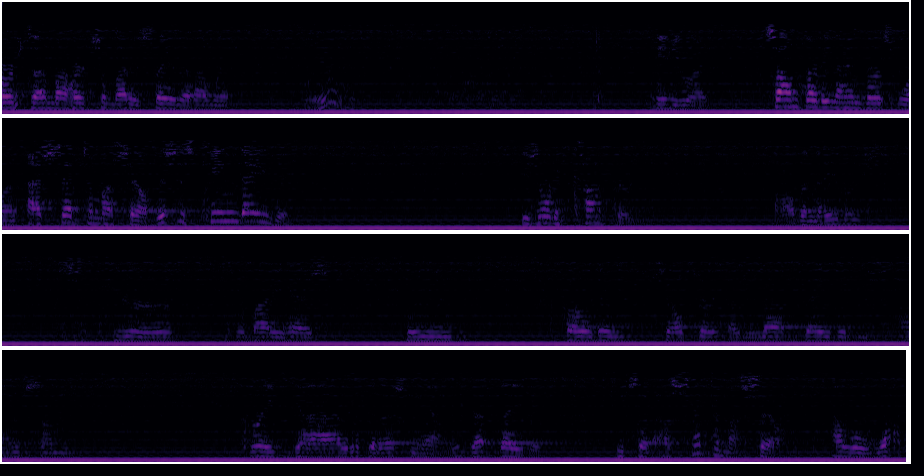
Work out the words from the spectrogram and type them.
first time I heard somebody say that, I went, really? Anyway, Psalm 39, verse 1. I said to myself, this is King David. He's already conquered all the neighbors, secure. Everybody has food, clothing, shelter. They love David. He's handsome, great guy. Look at us now. We've got David. He said, I said to myself, I will watch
